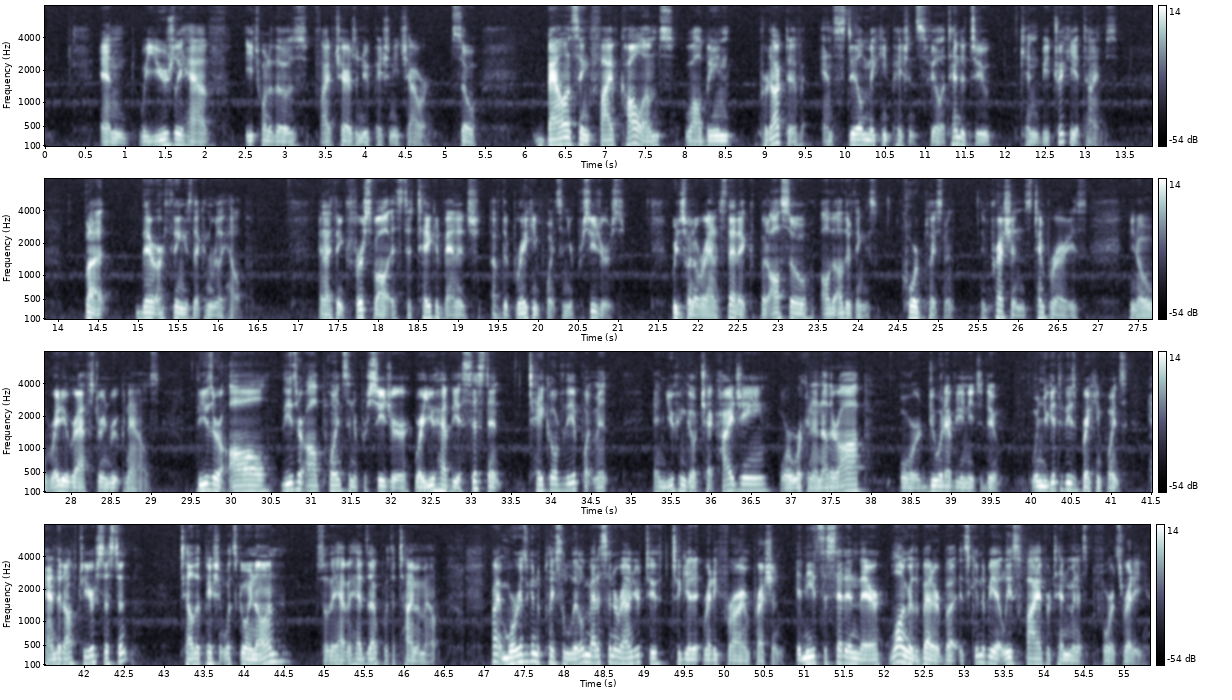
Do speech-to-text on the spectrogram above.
And we usually have each one of those five chairs a new patient each hour. So balancing five columns while being productive and still making patients feel attended to can be tricky at times. But there are things that can really help. And I think, first of all, is to take advantage of the breaking points in your procedures. We just went over anesthetic, but also all the other things cord placement, impressions, temporaries, you know, radiographs during root canals, these are all these are all points in a procedure where you have the assistant take over the appointment and you can go check hygiene or work in another op or do whatever you need to do. When you get to these breaking points, hand it off to your assistant, tell the patient what's going on so they have a heads up with a time amount. All right, Morgan's going to place a little medicine around your tooth to get it ready for our impression. It needs to set in there longer the better, but it's going to be at least 5 or 10 minutes before it's ready.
